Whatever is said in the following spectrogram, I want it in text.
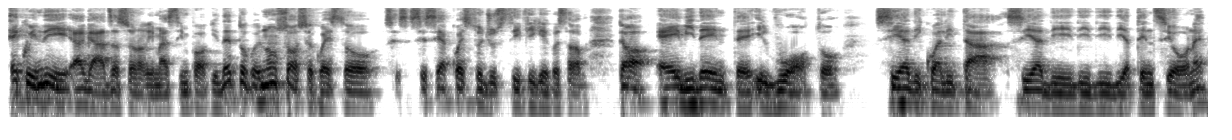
e quindi a Gaza sono rimasti in pochi. Detto questo, non so se questo, se, se, se questo giustifichi questa roba, però è evidente il vuoto sia di qualità sia di, di, di, di attenzione.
